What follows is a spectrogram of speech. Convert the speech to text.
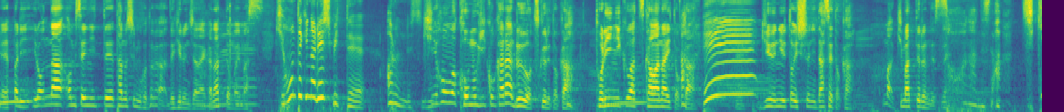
やっぱりいろんなお店に行って楽しむことができるんじゃないかなって思います。基本的なレシピってあるんですね。基本は小麦粉からルーを作るとか鶏肉は使わないとか。へえ牛乳と一緒に出せとか、まあ、決まってるんですね。そうなんですね。あチキ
